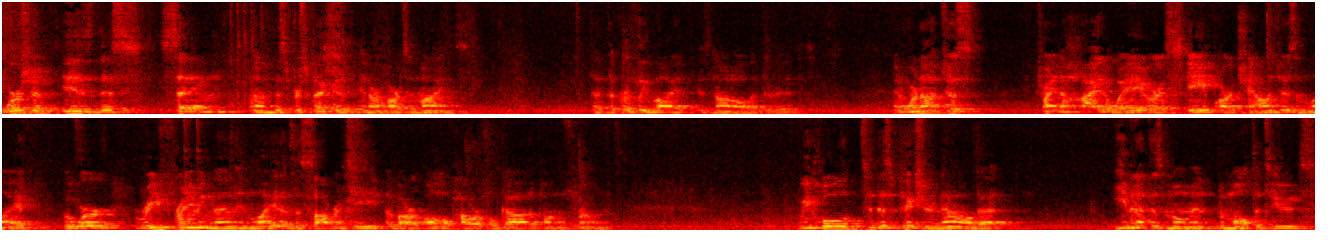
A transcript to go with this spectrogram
Worship is this setting, um, this perspective in our hearts and minds that the earthly life is not all that there is. And we're not just trying to hide away or escape our challenges in life, but we're reframing them in light of the sovereignty of our all powerful God upon the throne. We hold to this picture now that even at this moment, the multitudes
